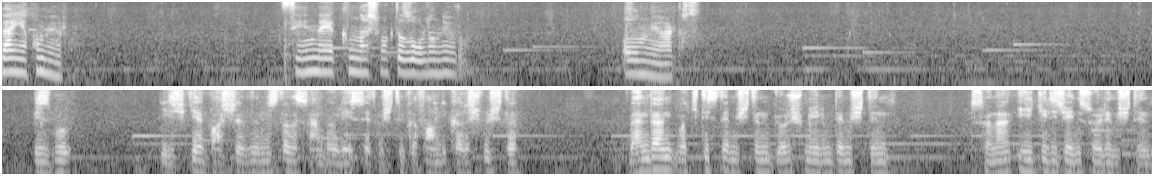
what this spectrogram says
Ben yapamıyorum. Seninle yakınlaşmakta zorlanıyorum. Olmuyor Erdal. Biz bu ilişkiye başladığımızda da sen böyle hissetmiştin. Kafan bir karışmıştı. Benden vakit istemiştin, görüşmeyelim demiştin. Sana iyi geleceğini söylemiştin.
